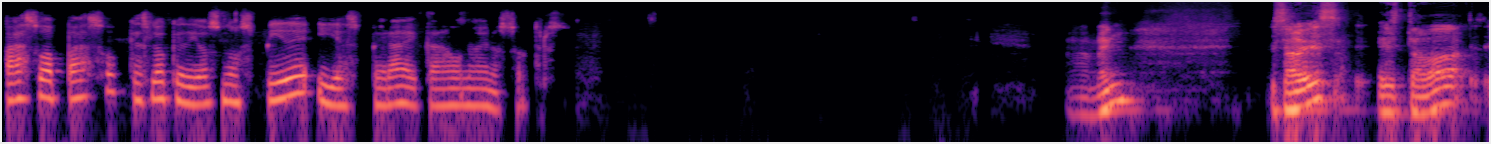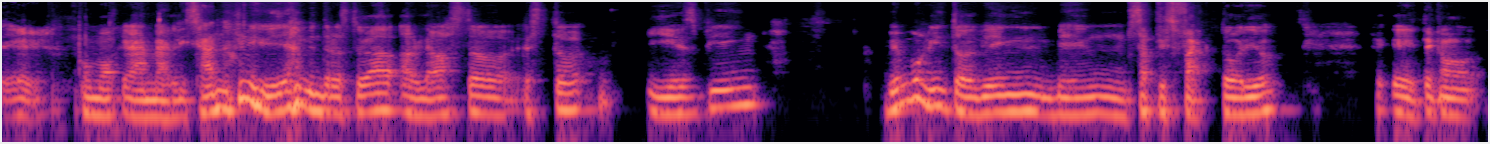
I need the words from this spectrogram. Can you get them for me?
paso a paso qué es lo que Dios nos pide y espera de cada uno de nosotros. Amén. Sabes, estaba eh, como que analizando mi vida mientras tú hablabas todo esto y es bien, bien bonito, bien, bien satisfactorio. Eh, te, como,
